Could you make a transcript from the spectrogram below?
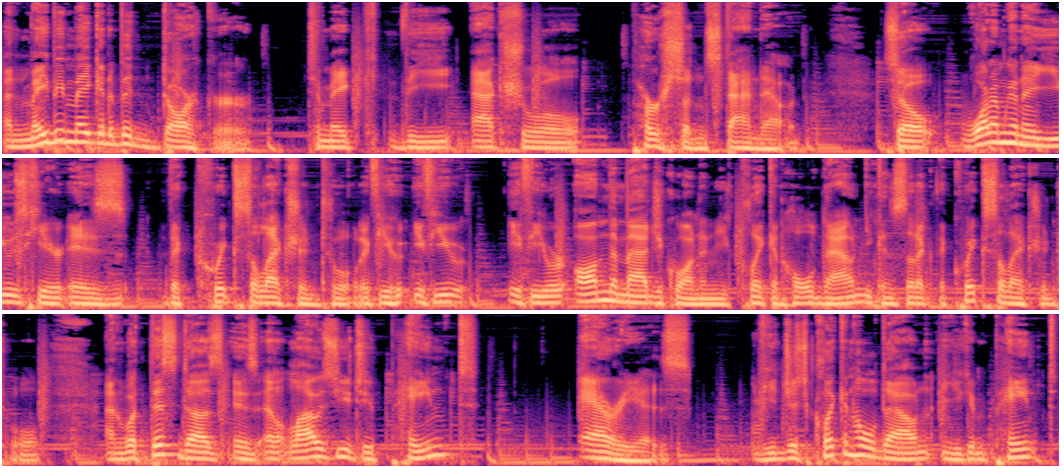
and maybe make it a bit darker to make the actual person stand out. So what I'm going to use here is the quick selection tool. If you if you if you're on the magic wand and you click and hold down, you can select the quick selection tool. And what this does is it allows you to paint areas. If you just click and hold down, you can paint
